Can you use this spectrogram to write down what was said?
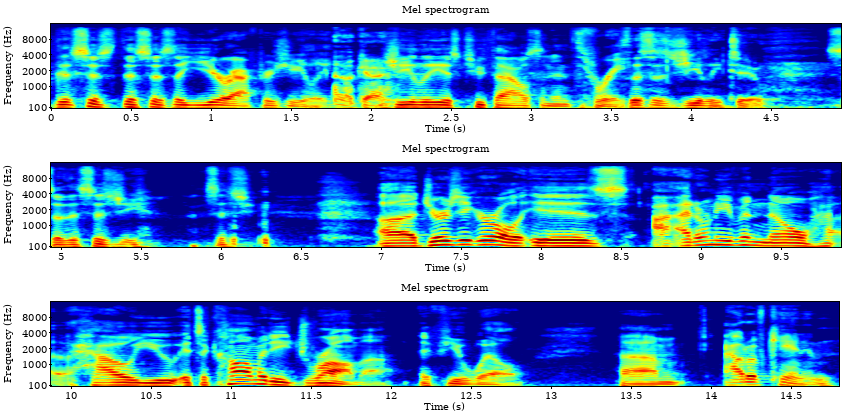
This is this is a year after Gigli. Okay. Gigli is 2003. This is Gigli too. So this is G. This is uh, Jersey Girl is I don't even know how, how you. It's a comedy drama, if you will, Um, Out of canon.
